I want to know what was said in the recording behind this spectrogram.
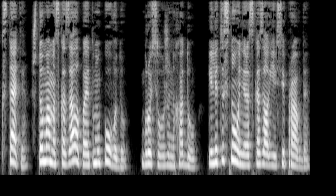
«Кстати, что мама сказала по этому поводу?» – бросил уже на ходу. «Или ты снова не рассказал ей всей правды?»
